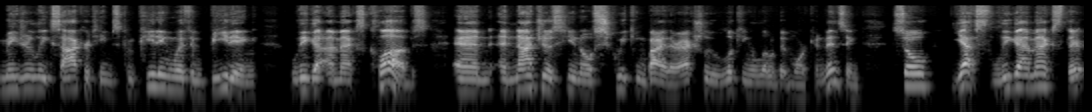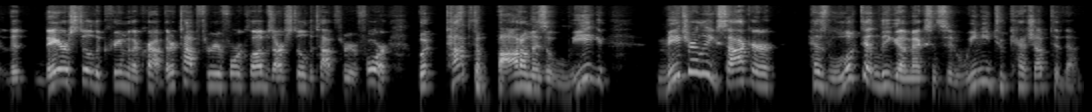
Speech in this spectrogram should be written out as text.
Major League Soccer teams competing with and beating Liga MX clubs and and not just you know squeaking by. They're actually looking a little bit more convincing. So yes liga mx they're, they are still the cream of the crop. Their top three or four clubs are still the top three or four but top to bottom as a league major league soccer has looked at liga mx and said we need to catch up to them.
